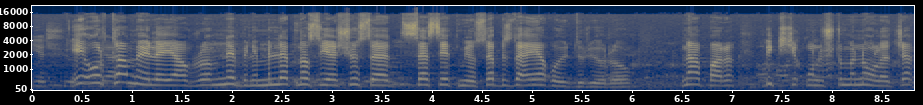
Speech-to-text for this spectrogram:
yaşıyorsunuz? E ortam öyle yavrum ne bileyim millet nasıl yaşıyorsa ses etmiyorsa biz de ayak uyduruyoruz. Ne yaparız? Bir kişi konuştu mu ne olacak?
